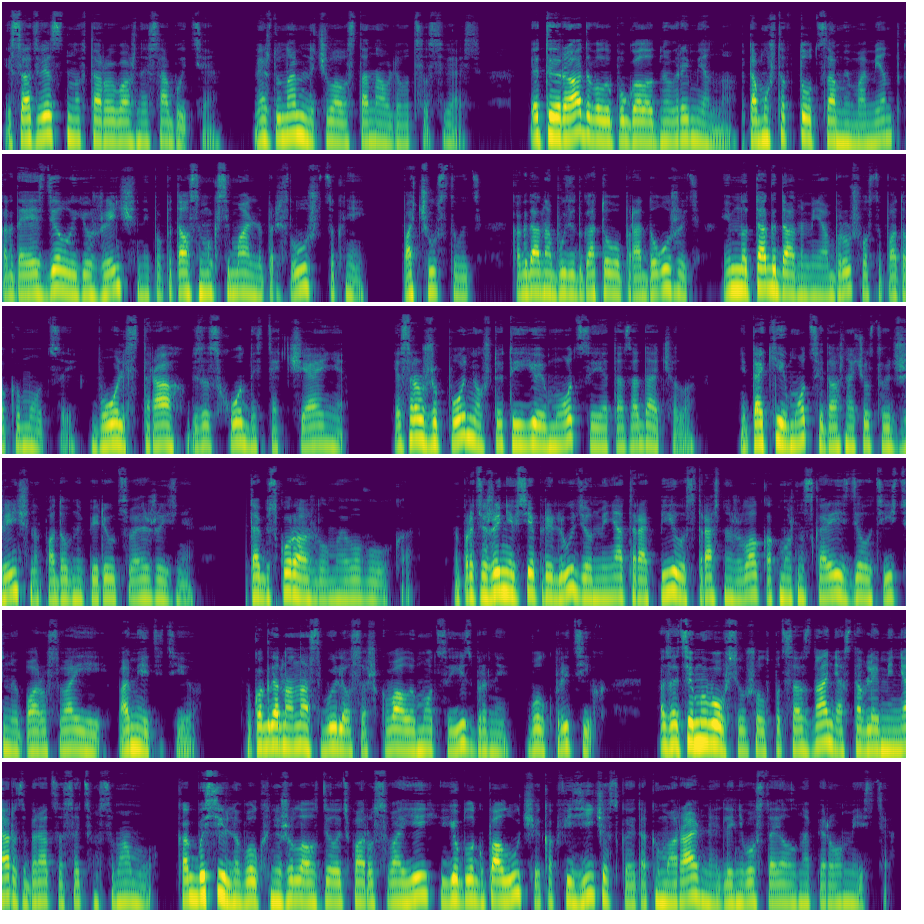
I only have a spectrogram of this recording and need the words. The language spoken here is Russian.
И, соответственно, второе важное событие. Между нами начала восстанавливаться связь. Это и радовало, и пугало одновременно, потому что в тот самый момент, когда я сделал ее женщиной, попытался максимально прислушаться к ней, почувствовать, когда она будет готова продолжить, именно тогда на меня обрушился поток эмоций. Боль, страх, безысходность, отчаяние. Я сразу же понял, что это ее эмоции, и это озадачило. Не такие эмоции должна чувствовать женщина в подобный период своей жизни. Это обескуражило моего волка. На протяжении всей прелюдии он меня торопил и страстно желал как можно скорее сделать истинную пару своей, пометить ее. Но когда на нас вылился шквал эмоций избранный, волк притих, а затем и вовсе ушел в подсознание, оставляя меня разбираться с этим самому. Как бы сильно волк не желал сделать пару своей, ее благополучие, как физическое, так и моральное, для него стояло на первом месте.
